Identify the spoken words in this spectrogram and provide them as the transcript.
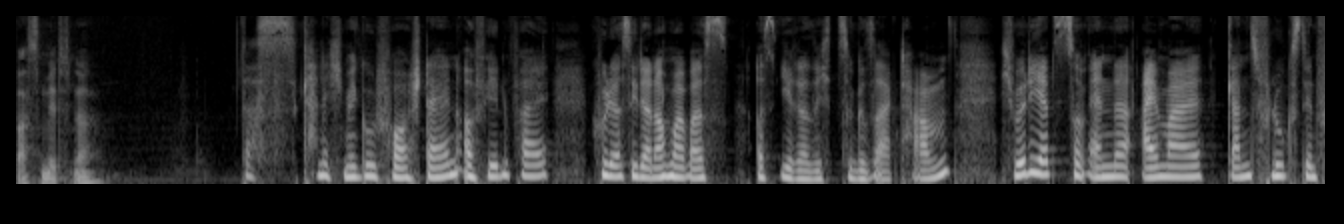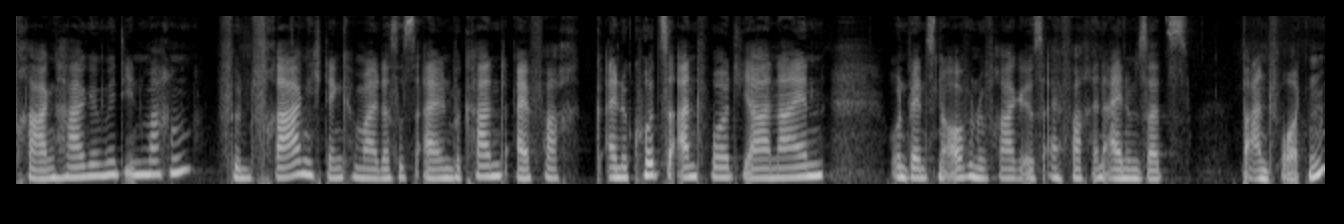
was mit. Ne? Das kann ich mir gut vorstellen. Auf jeden Fall cool, dass Sie da nochmal was aus Ihrer Sicht zu gesagt haben. Ich würde jetzt zum Ende einmal ganz flugs den Fragenhagel mit Ihnen machen fünf Fragen. Ich denke mal, das ist allen bekannt. Einfach eine kurze Antwort, ja, nein. Und wenn es eine offene Frage ist, einfach in einem Satz beantworten.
